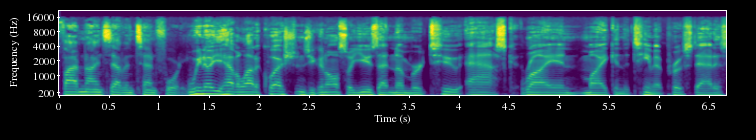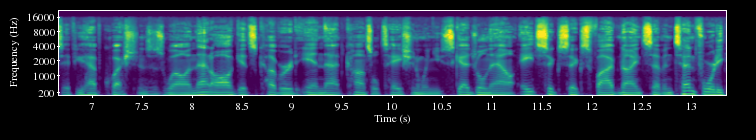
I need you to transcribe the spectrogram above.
597 1040. We know you have a lot of questions. You can also use that number to ask Ryan, Mike, and the team at ProStatus if you have questions as well. And that all gets covered in that consultation when you schedule now 866 597 1040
